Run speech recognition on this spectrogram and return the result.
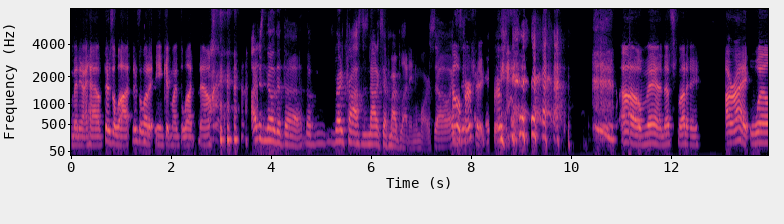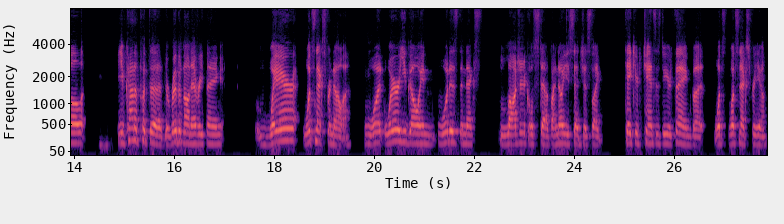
many I have. There's a lot. There's a lot of ink in my blood now. I just know that the, the Red Cross does not accept my blood anymore. So oh, perfect. perfect. oh man, that's funny. All right. Well, you've kind of put the the ribbon on everything. Where what's next for Noah? What where are you going? What is the next logical step? I know you said just like take your chances, do your thing, but what's what's next for you?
